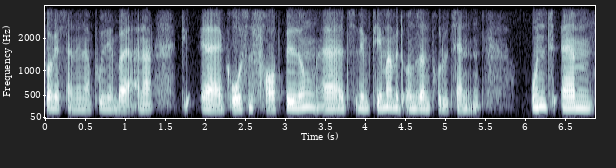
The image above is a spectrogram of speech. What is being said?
vorgestern in Apulien bei einer äh, großen Fortbildung äh, zu dem Thema mit unseren Produzenten und ähm,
